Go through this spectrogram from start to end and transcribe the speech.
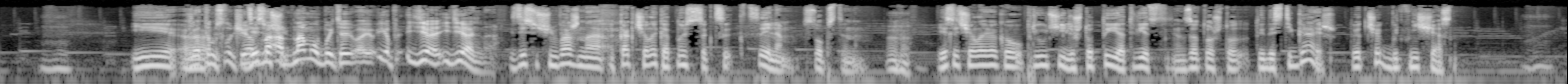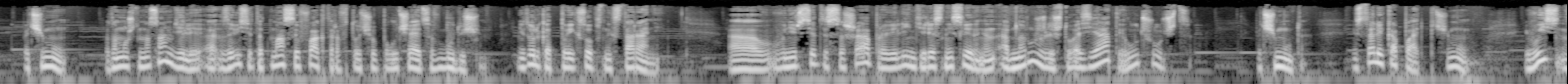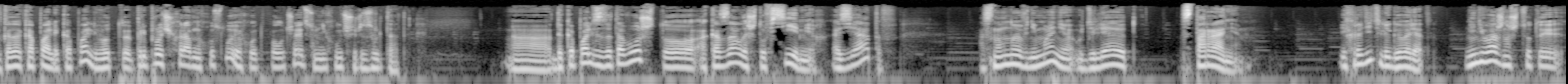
И, в этом случае здесь одна, очень, одному быть э, э, идеально. Здесь очень важно, как человек относится к, к целям собственным. Угу. Если человека приучили, что ты ответственен за то, что ты достигаешь, то этот человек будет несчастным. Угу. Почему? Потому что на самом деле а, зависит от массы факторов то, что получается в будущем, не только от твоих собственных стараний. А в университеты США провели интересные исследования. Обнаружили, что азиаты лучше учатся. Почему-то. И стали копать. Почему? И выяснилось, когда копали, копали, вот при прочих равных условиях вот получается у них лучшие результаты. А, докопались до того, что оказалось, что в семьях азиатов основное внимание уделяют стараниям. Их родители говорят, мне не важно, что ты,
